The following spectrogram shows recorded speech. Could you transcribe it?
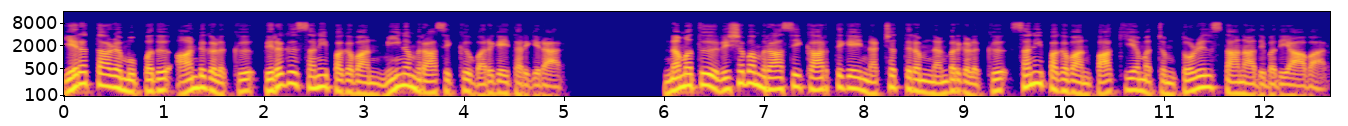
ஏறத்தாழ முப்பது ஆண்டுகளுக்கு பிறகு சனி பகவான் மீனம் ராசிக்கு வருகை தருகிறார். நமது ரிஷபம் ராசி கார்த்திகை நட்சத்திரம் நண்பர்களுக்கு சனி பகவான் பாக்கிய மற்றும் தொழில் ஸ்தானாதிபதி ஆவார்.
